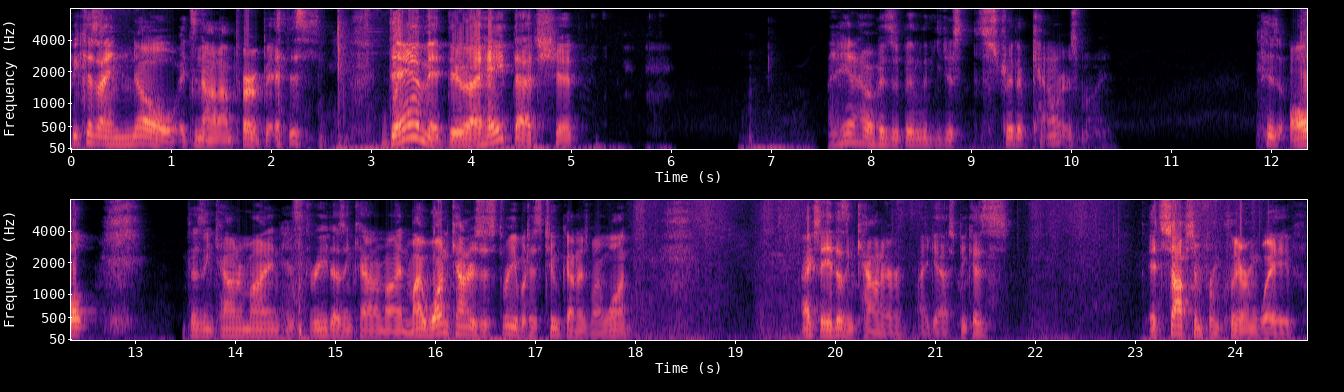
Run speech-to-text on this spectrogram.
because I know it's not on purpose. Damn it, dude. I hate that shit. I hate how his ability just straight up counters mine. His alt doesn't counter mine. His three doesn't counter mine. My one counters his three, but his two counters my one. Actually, it doesn't counter, I guess, because it stops him from clearing wave.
